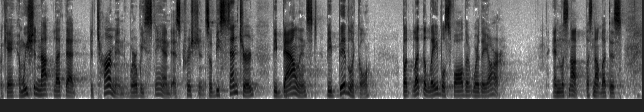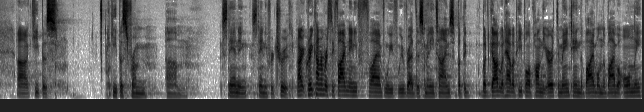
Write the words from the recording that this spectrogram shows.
Okay? And we should not let that determine where we stand as Christians. So be centered, be balanced, be biblical but let the labels fall where they are. And let's not, let's not let this uh, keep us keep us from um, standing standing for truth. All right, Great Controversy 595, We've we've read this many times, but the but God would have a people upon the earth to maintain the Bible and the Bible only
